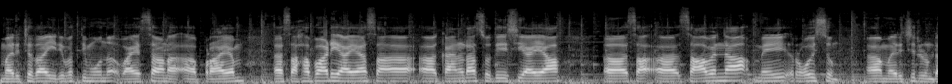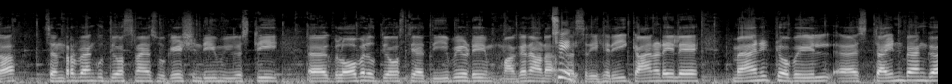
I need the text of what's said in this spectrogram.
മരിച്ചത് ഇരുപത്തിമൂന്ന് വയസ്സാണ് പ്രായം. സഹപാഠിയായ കാനഡ സ്വദേശിയായ സാവന്ന മെയ് റോയ്സും മരിച്ചിട്ടുണ്ട്. സെൻട്രൽ ബാങ്ക് ഉദ്യോഗസ്ഥനായ സുകേഷിന്റെയും യു എസ് ടി ഗ്ലോബൽ ഉദ്യോഗസ്ഥയായ ദീപയുടെയും മകനാണ്. ശ്രീഹരി. കാനഡയിലെ മാനിറ്റോബയിൽ സ്റ്റൈൻ ബാങ്ക്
